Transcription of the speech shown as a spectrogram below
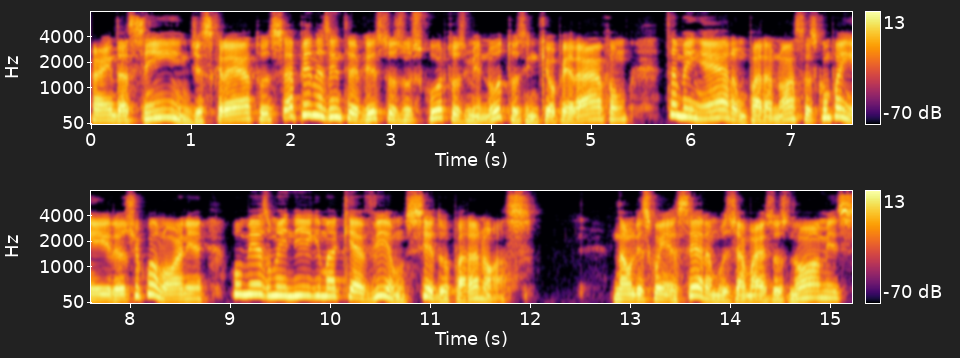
Ainda assim, discretos, apenas entrevistos nos curtos minutos em que operavam, também eram para nossas companheiras de colônia o mesmo enigma que haviam sido para nós. Não lhes conhecêramos jamais os nomes,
